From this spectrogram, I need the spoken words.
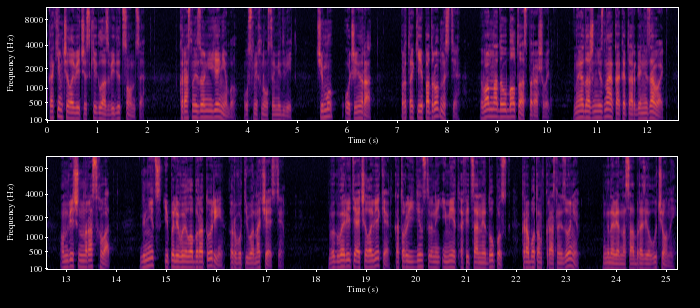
Каким человеческий глаз видит солнце? В красной зоне я не был, усмехнулся медведь. Чему? Очень рад. Про такие подробности вам надо у болта спрашивать. Но я даже не знаю, как это организовать. Он вечно на расхват. Гниц и полевые лаборатории рвут его на части. Вы говорите о человеке, который единственный имеет официальный допуск к работам в красной зоне? Мгновенно сообразил ученый.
